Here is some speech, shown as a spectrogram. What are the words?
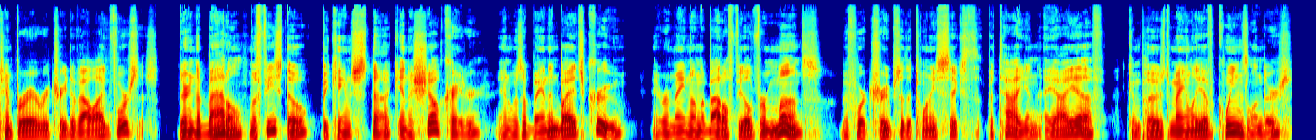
temporary retreat of Allied forces. During the battle, Mephisto became stuck in a shell crater and was abandoned by its crew. It remained on the battlefield for months before troops of the 26th Battalion, AIF, composed mainly of Queenslanders,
